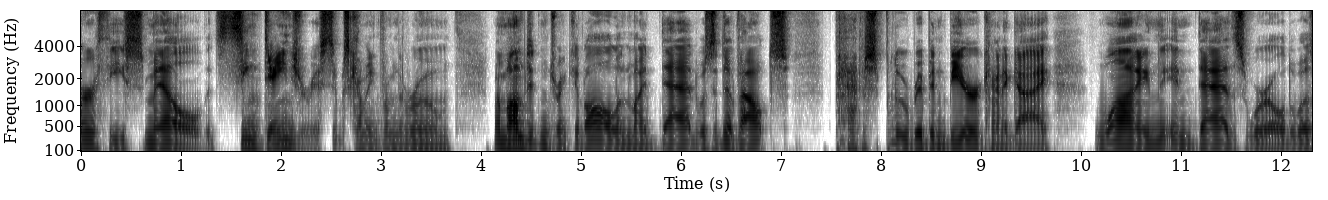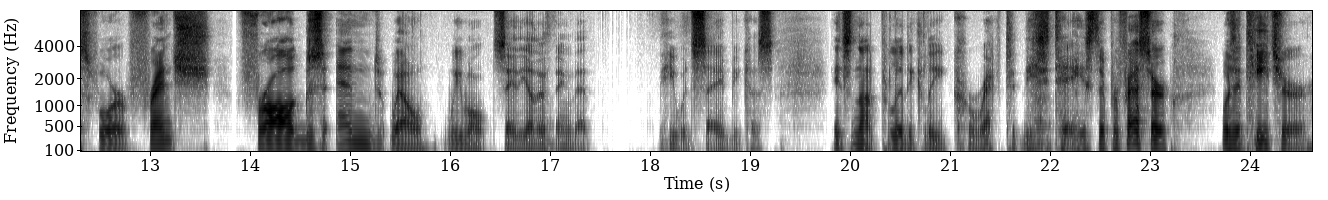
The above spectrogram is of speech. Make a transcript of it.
earthy smell. It seemed dangerous. It was coming from the room. My mom didn't drink at all, and my dad was a devout Pabst Blue Ribbon beer kind of guy. Wine in dad's world was for French frogs and, well, we won't say the other thing that he would say because it's not politically correct these days. The professor was a teacher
